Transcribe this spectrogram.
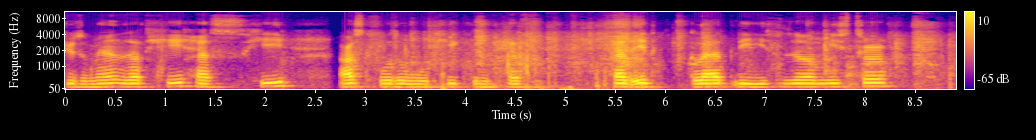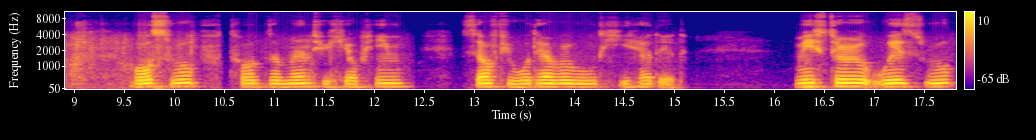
to the man that he has he asked for the wood. He could have had it gladly. The Mister Winthrop told the man to help himself to whatever wood he had it. Mr. Winthrop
